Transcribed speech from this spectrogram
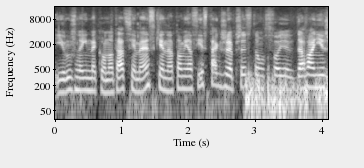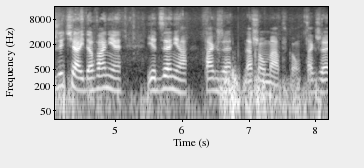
i różne inne konotacje męskie, natomiast jest także przez to swoje dawanie życia i dawanie jedzenia także naszą matką. Także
